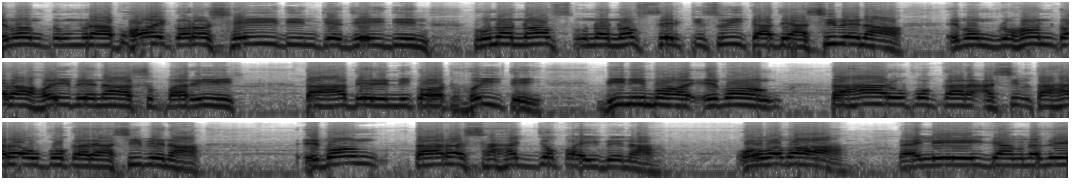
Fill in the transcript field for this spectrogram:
এবং তোমরা ভয় করো, সেই দিনকে যেই দিন কোন নফস, কোন নফসের কিছুই কাজে আসিবে না, এবং গ্রহণ করা হইবে না, সুপারিশ। তাহাদের নিকট হইতে বিনিময় এবং তাহার উপকার আসিবে, তাহারা উপকারে আসিবে না এবং তারা সাহায্য পাইবে না। ও বাবা, তাইলে এই যে আমরা যে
